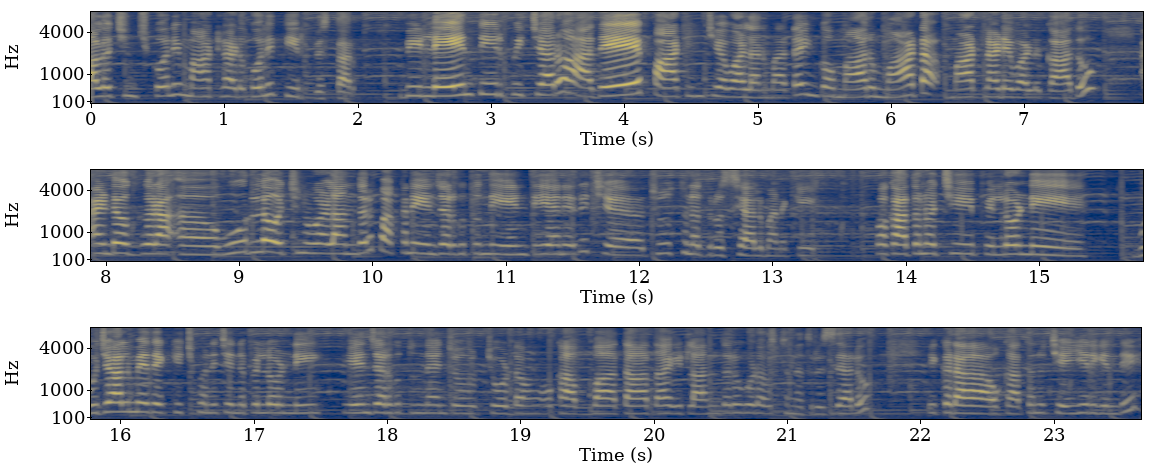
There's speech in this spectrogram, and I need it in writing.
ఆలోచించుకొని మాట్లాడుకొని తీర్పిస్తారు. వీళ్ళు ఏం తీర్పిచ్చారో అదే పాటించేవాళ్ళు అనమాట ఇంకో మారు మాట మాట్లాడేవాళ్ళు కాదు. అండ్ గ్రా- ఊర్లో వచ్చిన వాళ్ళందరూ పక్కన ఏం జరుగుతుంది ఏంటి అనేది చే- చూస్తున్న దృశ్యాలు మనకి. ఒక అతను వచ్చి పిల్లోడిని భుజాల మీద ఎక్కించుకొని చిన్న పిల్లోడిని ఏం జరుగుతుంది అని చూ చూడడం ఒక అవ్వ తాత ఇట్లా అందరూ కూడా వస్తున్న దృశ్యాలు. ఇక్కడ ఒక అతను చెయ్యి ఇరిగింది.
